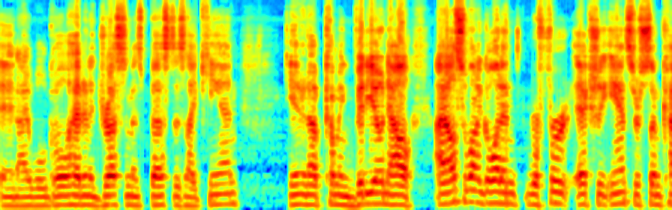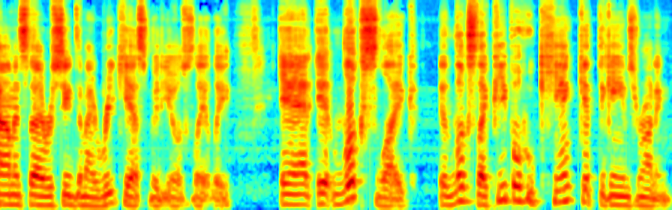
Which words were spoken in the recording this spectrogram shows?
and I will go ahead and address them as best as I can in an upcoming video. Now, I also want to go ahead and refer, actually answer some comments that I received in my Reicast videos lately. And it looks like, it looks like people who can't get the games running,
